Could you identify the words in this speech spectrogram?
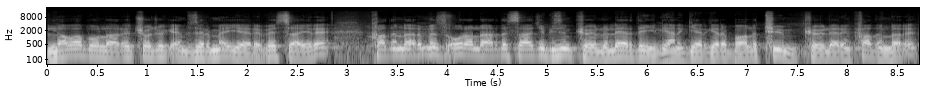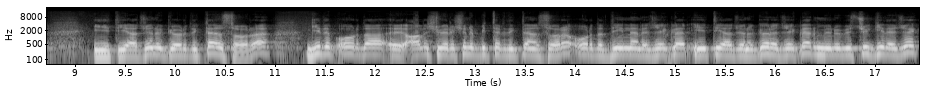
lavaboları, çocuk emzirme yeri vesaire. Kadınlarımız oralarda sadece bizim köylüler değil yani Gerger'e bağlı tüm köylerin kadınları ihtiyacını gördükten sonra gidip orada e, alışverişini bitirdikten sonra orada dinlenecekler, ihtiyacını görecekler, minibüsçü gidecek,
